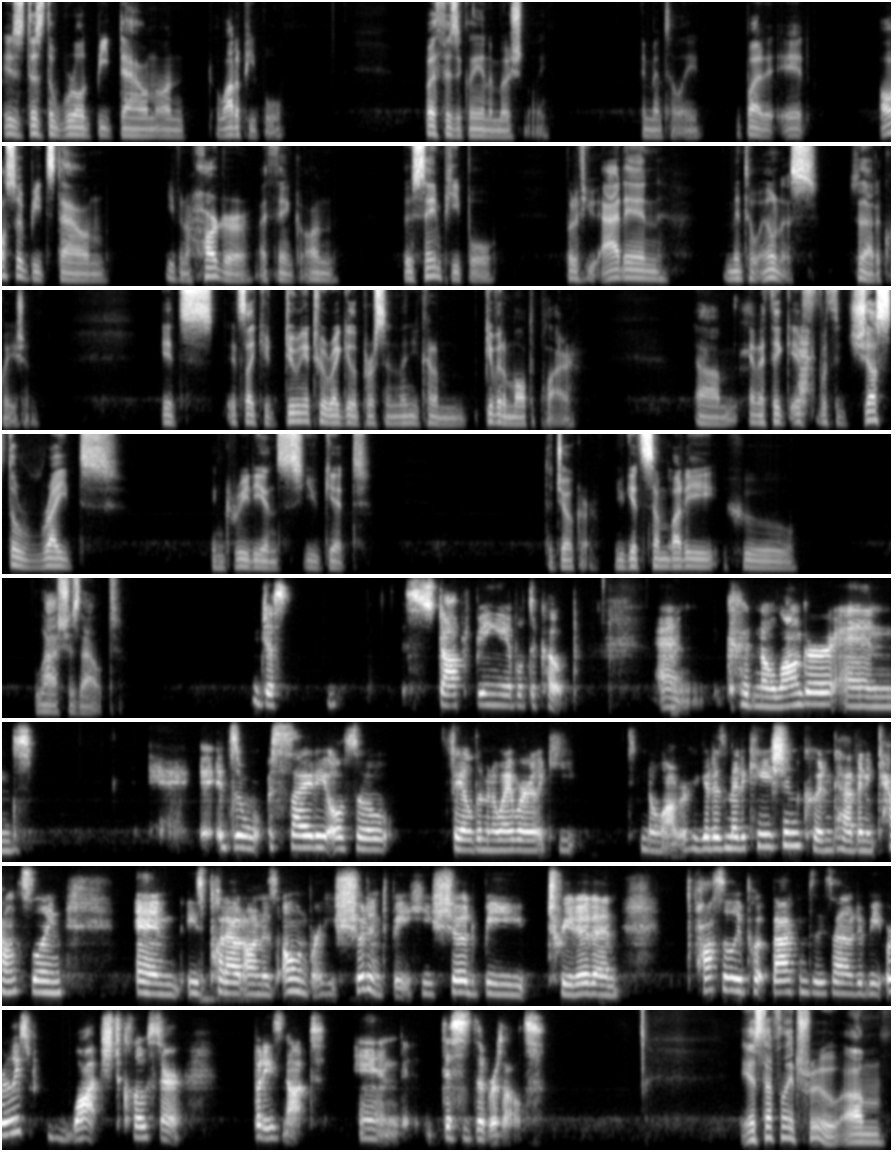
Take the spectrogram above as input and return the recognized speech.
is does the world beat down on a lot of people, both physically and emotionally and mentally, but it also beats down even harder, I think, on those same people. But if you add in mental illness to that equation, it's it's like you're doing it to a regular person, and then you kind of give it a multiplier. Um, and I think if with just the right ingredients, you get the Joker. You get somebody who lashes out. Just stopped being able to cope and right. Could no longer and it's a society also failed him in a way where like he no longer could get his medication, couldn't have any counseling, and he's put out on his own where he shouldn't be. He should be treated and possibly put back into the asylum to be, or at least watched closer, but he's not. And this is the result. It's definitely true. Um,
